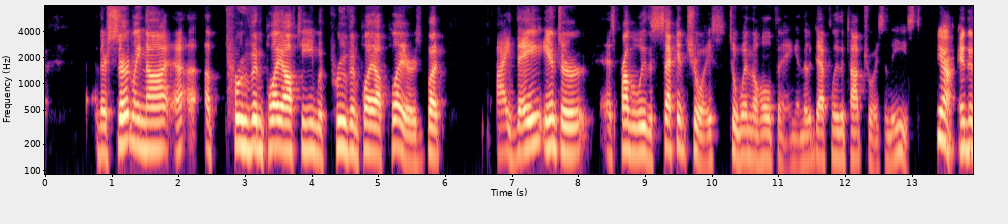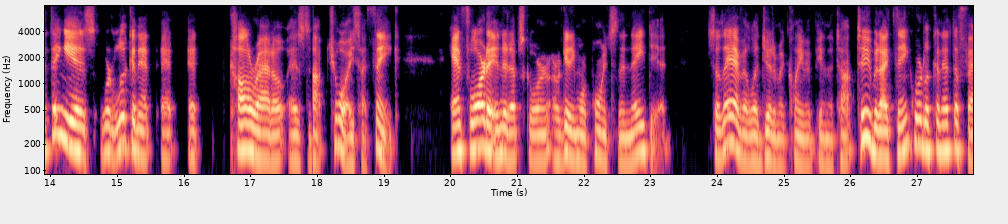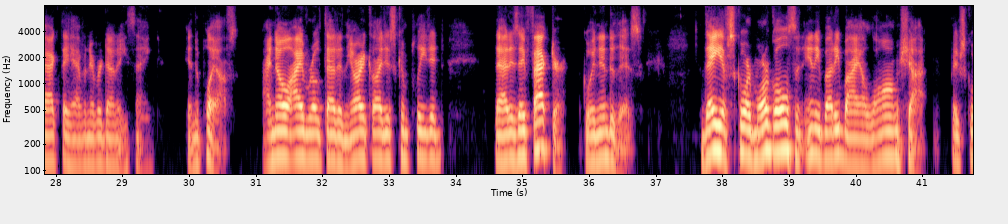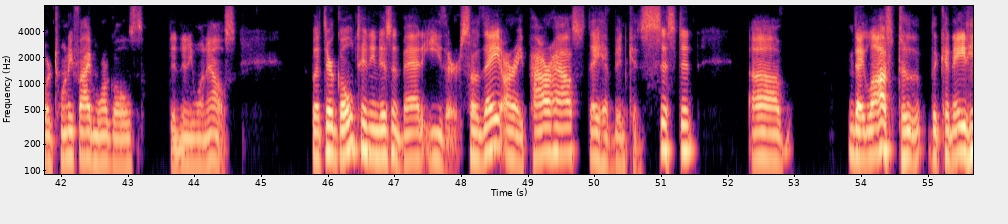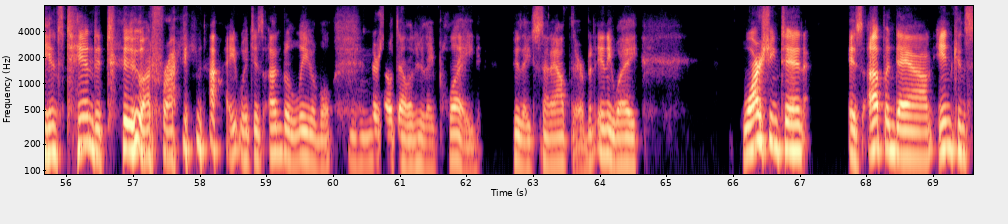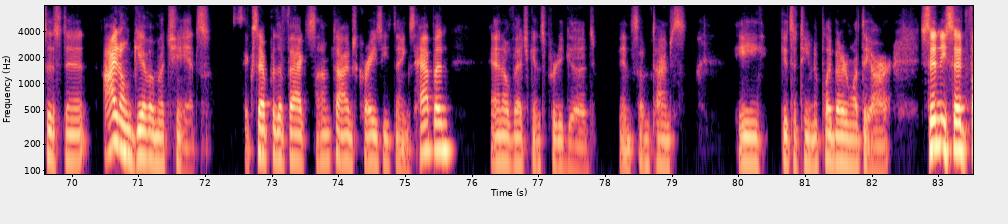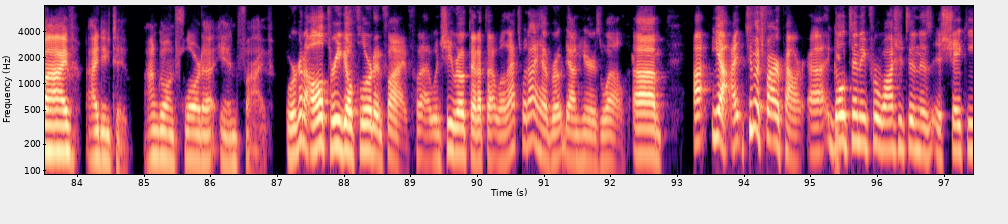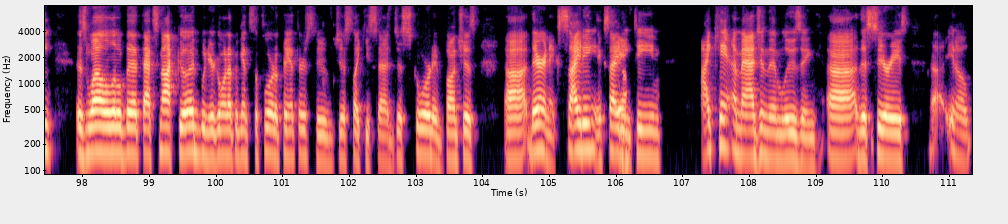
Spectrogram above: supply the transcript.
They're certainly not a, a proven playoff team with proven playoff players, but I they enter as probably the second choice to win the whole thing, and the, definitely the top choice in the East. Yeah, and the thing is, we're looking at at at Colorado as the top choice, I think, And Florida ended up scoring or getting more points than they did. So they have a legitimate claim at being the top two. But I think we're looking at the fact they haven't ever done anything in the playoffs. I know I wrote that in the article I just completed. That is a factor going into this. They have scored more goals than anybody by a long shot. They've scored 25 more goals than anyone else. But their goaltending isn't bad either. So they are a powerhouse. They have been consistent. Uh, they lost to the Canadiens 10 to 2 on Friday night, which is unbelievable. Mm-hmm. There's no telling who they played, who they sent out there. But anyway, Washington is up and down, inconsistent. I don't give them a chance, except for the fact sometimes crazy things happen, and Ovechkin's pretty good. And sometimes he gets a team to play better than what they are. Cindy said five. I do too. I'm going Florida in five. We're going to all three go Florida in five. Uh, when she wrote that, I thought, well, that's what I have wrote down here as well. Um, uh, yeah, I, too much firepower. Uh, goaltending for Washington is, is shaky as well a little bit. That's not good when you're going up against the Florida Panthers, who just like you said, just scored in bunches. Uh, they're an exciting, exciting yeah. team. I can't imagine them losing uh, this series. Uh, you know,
